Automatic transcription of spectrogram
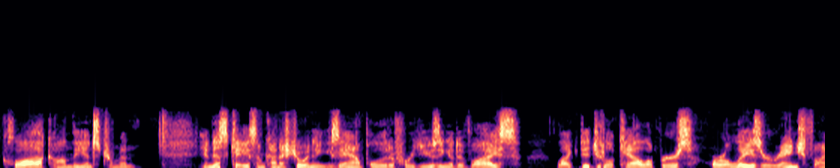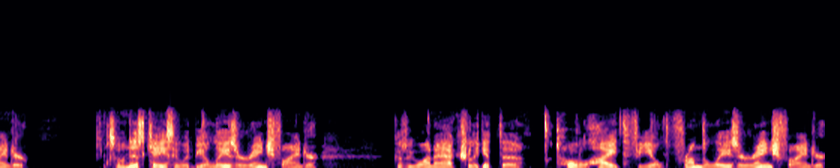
clock on the instrument. In this case, I'm kind of showing an example that if we're using a device like digital calipers or a laser rangefinder. So in this case, it would be a laser rangefinder because we want to actually get the total height field from the laser rangefinder.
